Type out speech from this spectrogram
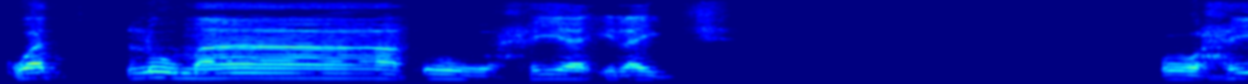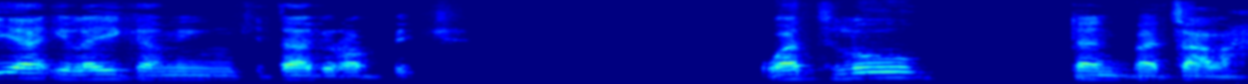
Watlu ma uhiya ilaik. Uhiya ilaika min kitab rabbik. Watlu dan bacalah.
